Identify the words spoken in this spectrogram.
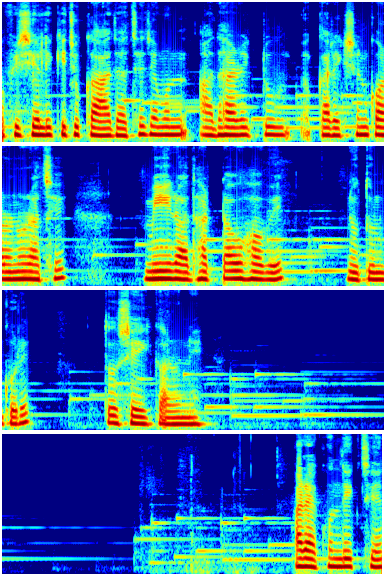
অফিসিয়ালি কিছু কাজ আছে, যেমন আধার একটু কারেকশন করানোর আছে। মেয়ের আধারটাও হবে নতুন করে, তো সেই কারণে। আর এখন দেখছেন,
